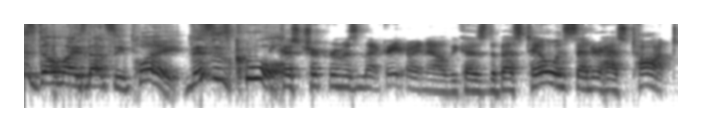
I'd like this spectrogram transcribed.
does Dhelmise not see play? This is cool. because Trick Room isn't that great right now because the best Tailwind setter has taunt.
